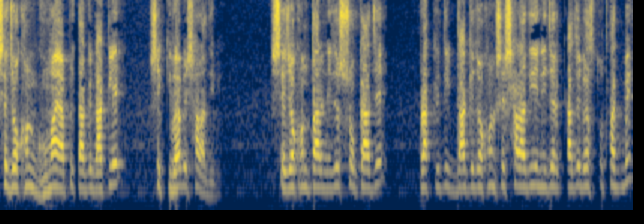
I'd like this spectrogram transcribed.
সে যখন ঘুমায়, আপনি তাকে ডাকলে সে কীভাবে সাড়া দিবে? সে যখন তার নিজস্ব কাজে, প্রাকৃতিক ডাকে যখন সে সাড়া দিয়ে নিজের কাজে ব্যস্ত থাকবে,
